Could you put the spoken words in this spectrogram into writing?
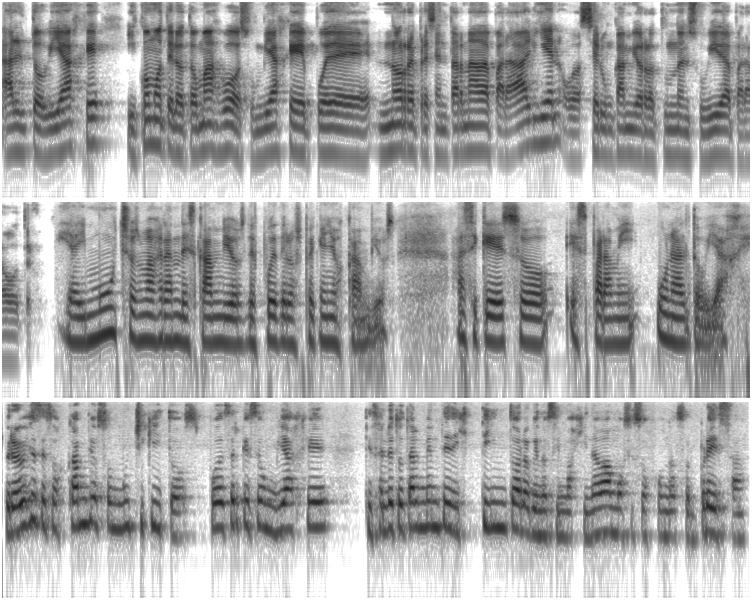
alto viaje y cómo te lo tomás vos. Un viaje puede no representar nada para alguien o hacer un cambio rotundo en su vida para otro. Y hay muchos más grandes cambios después de los pequeños cambios. Así que eso es para mí un alto viaje. Pero a veces esos cambios son muy chiquitos. Puede ser que sea un viaje que salió totalmente distinto a lo que nos imaginábamos, eso fue una sorpresa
